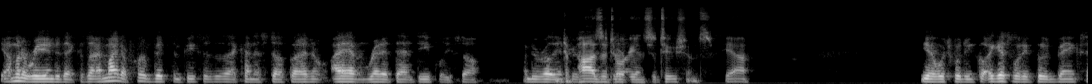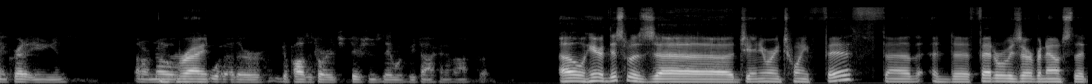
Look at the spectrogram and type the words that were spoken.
Yeah, I'm going to read into that because I might have heard bits and pieces of that kind of stuff, but I don't. I haven't read it that deeply, so I'd be really interested. Depository institutions. Yeah. Yeah, which would include, I guess, would include banks and credit unions. I don't know Right. what other depository institutions they would be talking about, but Oh, here, this was uh, January 25th. Uh, the, the Federal Reserve announced that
